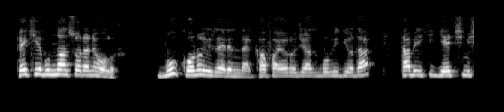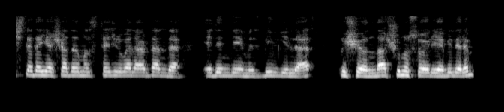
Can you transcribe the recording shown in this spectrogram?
Peki bundan sonra ne olur? Bu konu üzerinde kafa yoracağız bu videoda. Tabii ki geçmişte de yaşadığımız tecrübelerden de edindiğimiz bilgiler ışığında şunu söyleyebilirim.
